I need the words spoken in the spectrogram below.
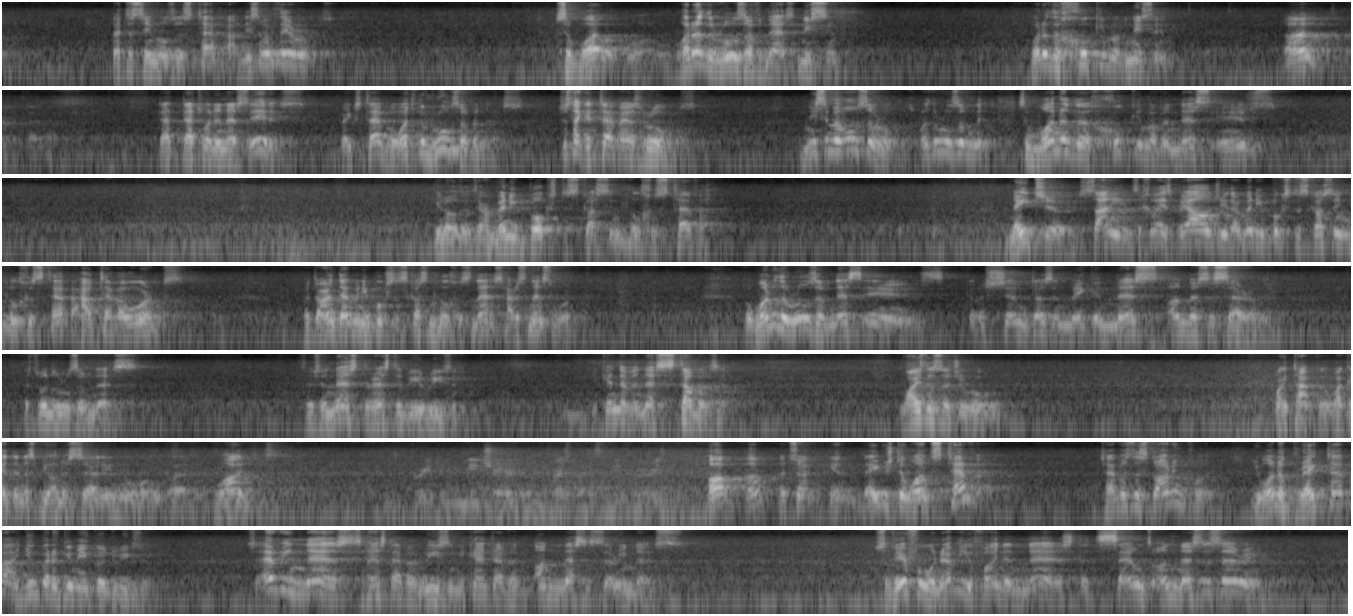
Not the same rules as Teva. Nisim have their rules. So what, what are the rules of Nes, Nisim? What are the chukim of Nisim? Huh? That, that's what a Nes is. Breaks Teva. What's the rules of a Nes? Just like a Teva has rules. Nisim have also rules. What's the rules of Nes? So one of the chukim of a Nes is you know, there are many books discussing Hilchus Teva. Nature, science, biology, there are many books discussing Hilchus Teva, how Teva works. But there aren't that many books discussing Hilchus Nes. How does Nes work? But one of the rules of Nes is that Hashem doesn't make a Nes unnecessarily. That's one of the rules of Nes. If there's a Nes, there has to be a reason. You can't have a Nes stamazah. Why is there such a rule? Why taka? Why can't the nes be unnecessarily? Uh, why? He's, breaking nature in the first place. To for a reason. Oh, oh, that's right. Yeah, the Eibushter wants teva. Teva's the starting point. You want to break teva? You better give me a good reason. So every nest has to have a reason. You can't have an unnecessary nest. So therefore, whenever you find a nest that sounds unnecessary,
